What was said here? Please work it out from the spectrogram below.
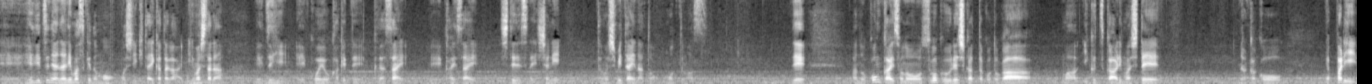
えー平日にはなりますけどももし行きたい方がいましたら、えーぜひ、え声をかけてください、え開催してですね一緒に楽しみたいなと思ってます。であの今回そのすごく嬉しかったことが、まあ、いくつかありましてなんかこうやっぱり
